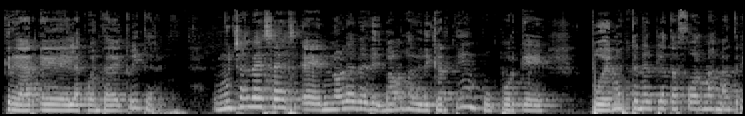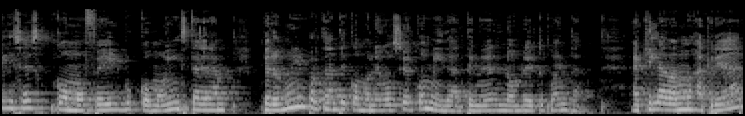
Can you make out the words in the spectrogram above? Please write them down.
crear eh, la cuenta de Twitter. Muchas veces eh, no le vamos a dedicar tiempo porque Podemos tener plataformas matrices como Facebook, como Instagram, pero es muy importante como negocio de comida tener el nombre de tu cuenta. Aquí la vamos a crear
